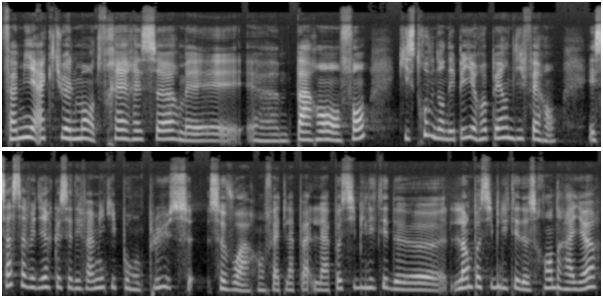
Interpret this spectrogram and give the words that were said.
familles actuellement entre frères et sœurs, mais euh, parents, enfants, qui se trouvent dans des pays européens différents. Et ça, ça veut dire que c'est des familles qui pourront plus se voir. En fait, la, possibilité de l'impossibilité de se rendre ailleurs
